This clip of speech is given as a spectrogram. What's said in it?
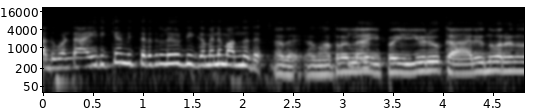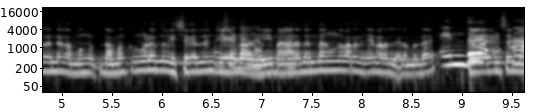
അതുകൊണ്ടായിരിക്കാം ഇത്തരത്തിലൊരു നിഗമനം വന്നത്. അതെ. മാത്രമല്ല ഇപ്പൊ ഈ ഒരു കാര്യം എന്ന് പറയുന്നത് തന്നെ നമുക്കും കൂടെ ഒന്ന് വിശകലനം ഈ മാനദണ്ഡം എന്ന് പറഞ്ഞ ഞാൻ പറഞ്ഞില്ലേ നമ്മുടെ പേരൻസിന്റെ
